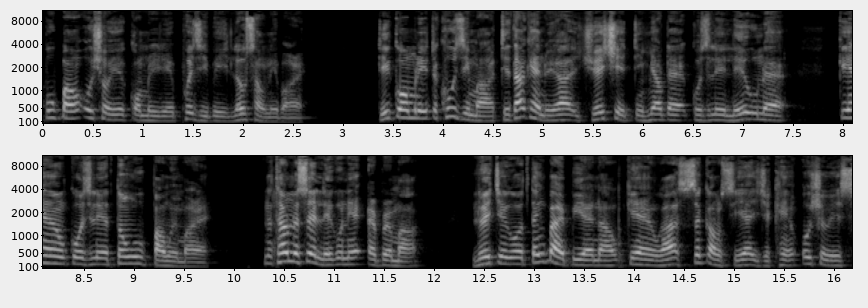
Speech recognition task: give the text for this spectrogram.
ပူးပေါင်းအုပ်ချုပ်ရေးကော်မတီတွေဖွဲ့စည်းပြီးလှုပ်ဆောင်နေပါတယ်။ဒီကော်မတီတစ်ခုစီမှာဒေသခံတွေကရွေးချယ်တင်မြှောက်တဲ့ကိုယ်စားလှယ်၄ဦးနဲ့ KNO ကိုယ်စားလှယ်3ဦးပါဝင်ပါတယ်။2024ခုနှစ်ဧပြီမှာ လွေကျေကိုတင်ပိုက်ပြီးတဲ့နောက် KNO ကစစ်ကောင်စီရဲ့ရခိုင်အုပ်ချုပ်ရေးစ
